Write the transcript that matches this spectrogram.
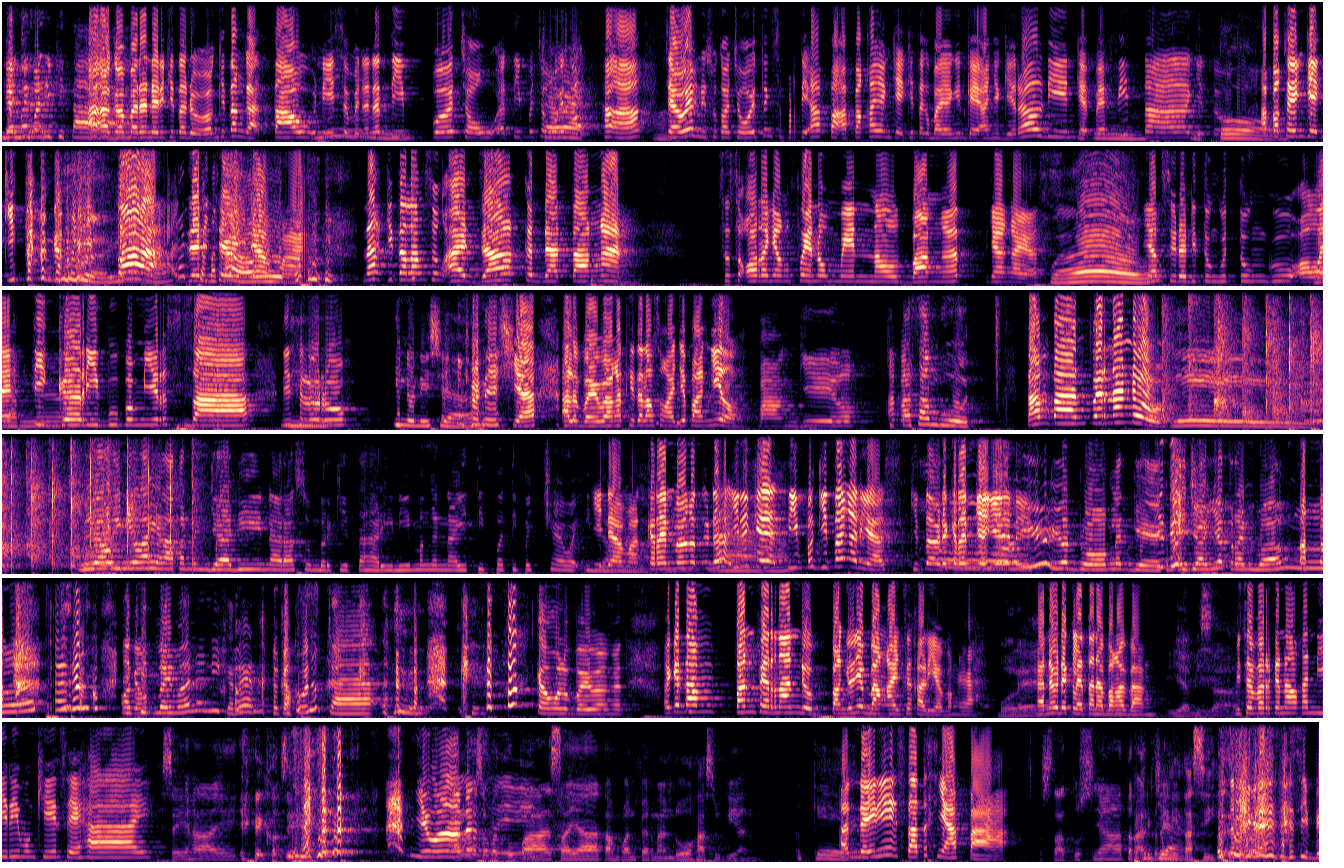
Gambaran cuman- dari kita. Ah, ah, gambaran dari kita doang. Kita nggak tahu nih sebenarnya tipe cowok eh, tipe cowok Hmm. Cewek. itu, ha Hmm. cewek yang disuka cowok itu yang seperti apa? Apakah yang kayak kita kebayangin kayak Anya Geraldine, kayak Pevita gitu? Hmm. betul. Apakah yang kayak kita nggak bisa Iya, jadi siapa cewek tahu. zaman? Nah, kita langsung aja kedatangan seseorang yang fenomenal banget ya nggak ya? Wow. yang sudah ditunggu-tunggu oleh Orangnya. 3000 pemirsa di seluruh Indonesia. Indonesia. Alebay banget kita langsung aja panggil. Panggil Kita sambut Tampan Fernando. Yeay. Beliau inilah yang akan menjadi narasumber kita hari ini mengenai tipe-tipe cewek idaman. Idaman, keren banget. Udah Nah. ini kayak tipe kita kan ya? Kita udah keren kayak gini nih. Oh, Iya dong, lihat guys. Mejanya keren banget. Outfit by mana nih? Keren. Aku suka. Kamu lebay banget. Oke, Tampan Fernando. Panggilnya Bang aja kali ya, Bang ya. Boleh. Karena udah kelihatan abang-abang. Iya bisa. Bisa perkenalkan diri mungkin, say hi. Say hi. Kok say hi? Gimana Halo sobat sih? kupas, saya Tampan Fernando Hasugian. Oke. Anda ini statusnya apa? Statusnya terakreditasi. Akreditasi B.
